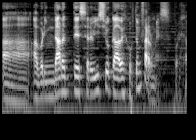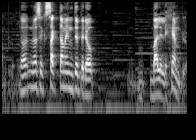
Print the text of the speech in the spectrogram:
a, brindarte servicio cada vez que usted enfermes, por ejemplo. No, es exactamente, pero vale el ejemplo.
